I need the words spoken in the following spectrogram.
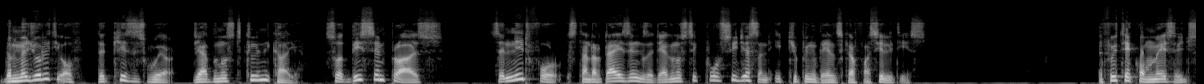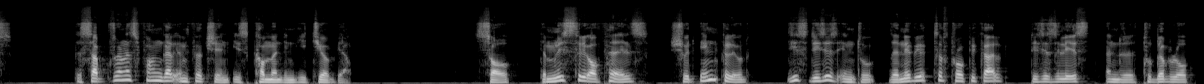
The majority of the cases were diagnosed clinically, so this implies the need for standardizing the diagnostic procedures and equipping the healthcare facilities. If we take home message, the subcutaneous fungal infection is common in Ethiopia. So the Ministry of Health should include this disease into the neglected tropical disease list and uh, to develop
